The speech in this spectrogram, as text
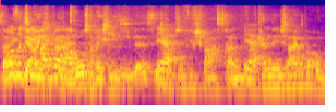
das große Thema ja, ich, überall. Groß, aber ich liebe es. Ich ja. habe so viel Spaß dran. Ja. Man kann dir nicht sagen, warum.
